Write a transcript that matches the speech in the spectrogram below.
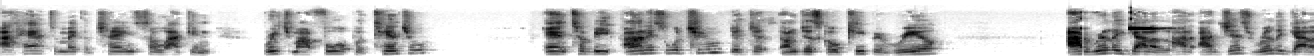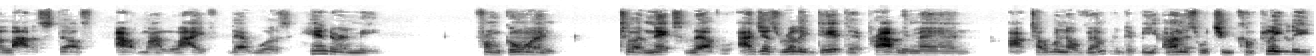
I had to make a change so I can reach my full potential. And to be honest with you, just I'm just gonna keep it real. I really got a lot. Of, I just really got a lot of stuff out my life that was hindering me from going to a next level. I just really did that probably, man, October, November, to be honest with you, completely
